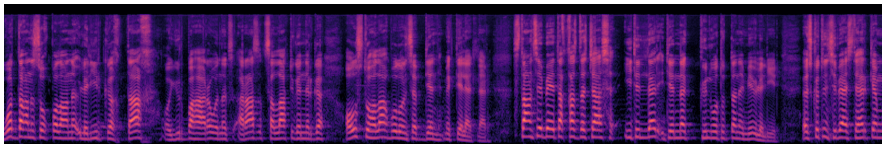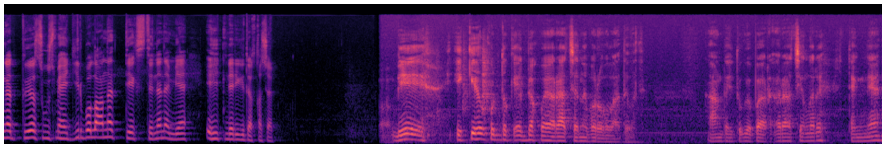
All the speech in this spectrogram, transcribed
Уаддағаны соқпалағына үлелер кықтақ, ойыр бахары оны арас ықсаллақ түгенлерге олыс туғалақ болуын сөптен мектеләділер. Станция бәйті қазда час итілдер күн отуттан әме. Өскөтін себе әсті әр. Андай тугы бар рациялары тәңнән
